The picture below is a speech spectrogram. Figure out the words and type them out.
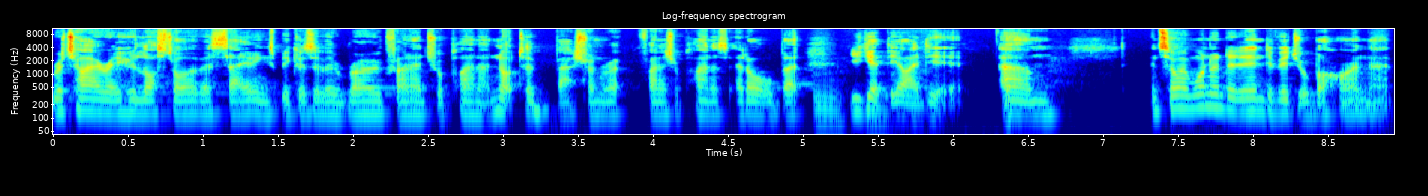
retiree who lost all of her savings because of a rogue financial planner? Not to bash on financial planners at all, but mm-hmm. you get the idea. Um, and so I wanted an individual behind that.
